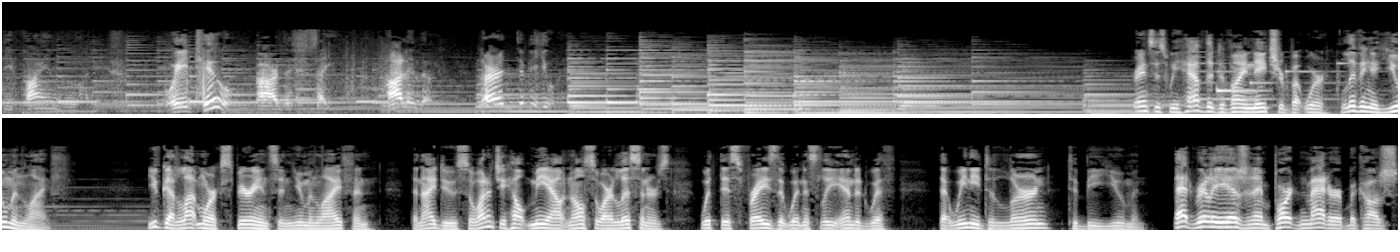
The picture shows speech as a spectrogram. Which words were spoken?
divine life. We too are the same. Hallelujah. Learn to be human. Francis, we have the divine nature, but we're living a human life. You've got a lot more experience in human life and, than I do, so why don't you help me out and also our listeners with this phrase that Witness Lee ended with, that we need to learn to be human. That really is an important matter because,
